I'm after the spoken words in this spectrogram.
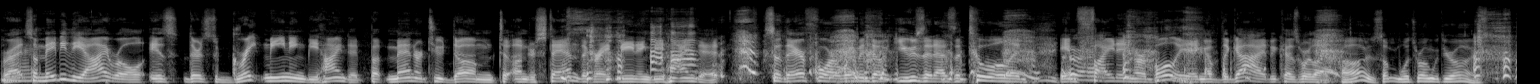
Right? So maybe the eye roll is there's a great meaning behind it, but men are too dumb to understand the great meaning behind it. So therefore women don't use it as a tool in, in fighting or bullying of the guy because we're like, oh, something what's wrong with your eyes?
